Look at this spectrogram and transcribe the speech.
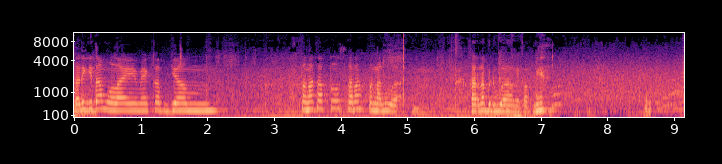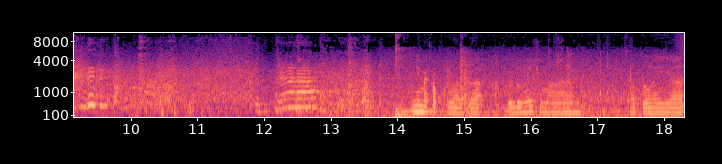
Tadi kita mulai makeup jam setengah satu sekarang setengah dua. Karena berdua makeupnya ini makeup keluarga. Kerudungnya cuma satu layer.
